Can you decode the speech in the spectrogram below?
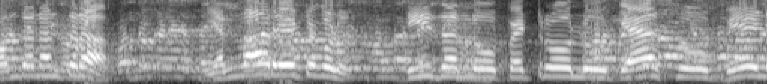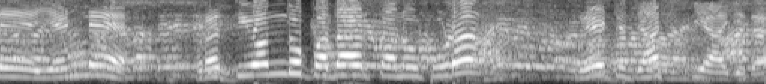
ಬಂದ ನಂತರ ಎಲ್ಲ ರೇಟುಗಳು, ಡೀಸಲ್ಲು, ಪೆಟ್ರೋಲು, ಗ್ಯಾಸು, ಬೇಳೆ, ಎಣ್ಣೆ, ಪ್ರತಿಯೊಂದು ಪದಾರ್ಥನೂ ಕೂಡ ರೇಟ್ ಜಾಸ್ತಿ ಆಗಿದೆ.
